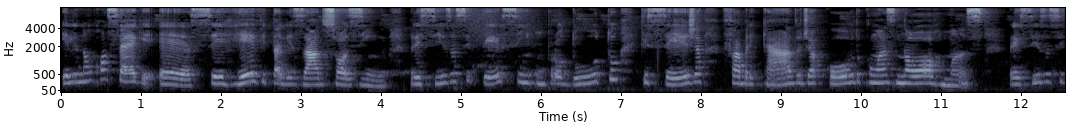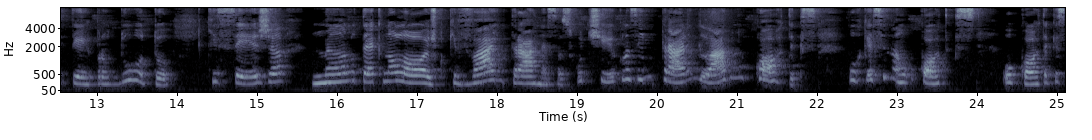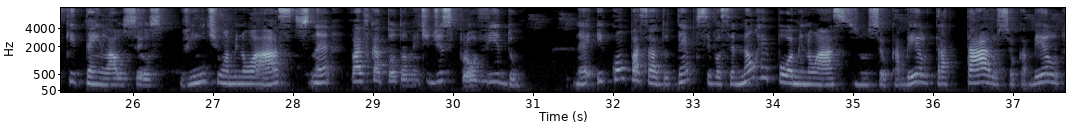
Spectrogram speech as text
ele não consegue é, ser revitalizado sozinho. Precisa-se ter sim um produto que seja fabricado de acordo com as normas. Precisa-se ter produto que seja nanotecnológico, que vai entrar nessas cutículas e entrar lá no córtex, porque senão o córtex, o córtex que tem lá os seus 21 aminoácidos, né, vai ficar totalmente desprovido. Né? E com o passar do tempo, se você não repor aminoácidos no seu cabelo, tratar o seu cabelo,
